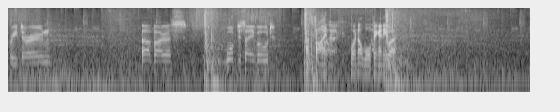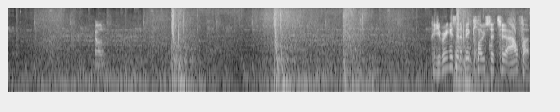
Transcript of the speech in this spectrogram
3 drone. Uh, virus. Warp disabled. That's fine. Oh. We're not warping anywhere. Can't. Can you bring us in a bit closer to Alpha?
